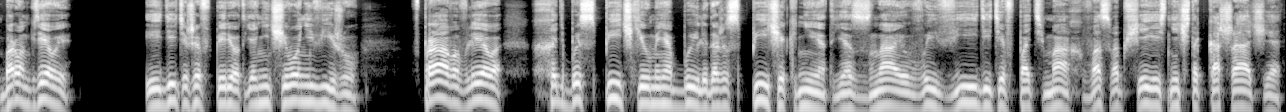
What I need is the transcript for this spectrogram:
Барон, где вы? Идите же вперед, я ничего не вижу. Вправо, влево, хоть бы спички у меня были, даже спичек нет. Я знаю, вы видите в потьмах, в вас вообще есть нечто кошачье.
